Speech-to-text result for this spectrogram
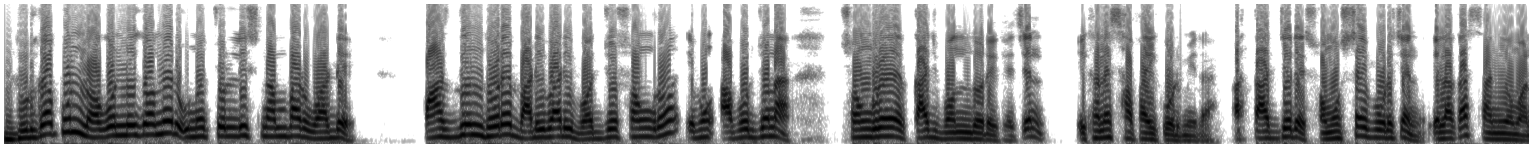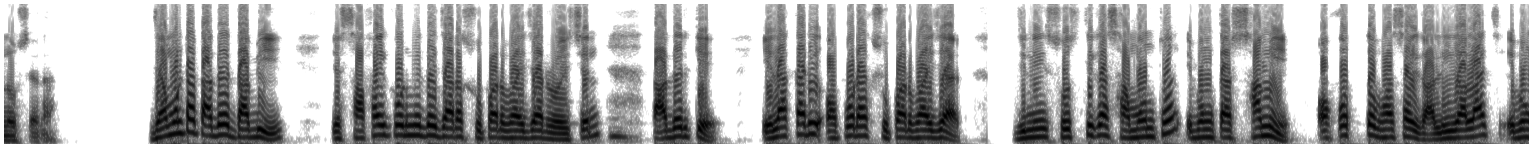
দুর্গাপুর নগর নিগমের উনচল্লিশ নম্বর ওয়ার্ডে পাঁচ দিন ধরে বাড়ি বাড়ি বর্জ্য সংগ্রহ এবং আবর্জনা সংগ্রহের কাজ বন্ধ রেখেছেন এখানে সাফাই কর্মীরা। আর তার জেরে সমস্যায় পড়েছেন এলাকার স্থানীয় মানুষেরা। যেমনটা তাদের দাবি যে সাফাই কর্মীদের যারা সুপারভাইজার রয়েছেন, তাদেরকে এলাকারই অপর এক সুপারভাইজার যিনি স্বস্তিকা সামন্ত এবং তার স্বামী অকথ্য ভাষায় গালিগালাজ এবং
